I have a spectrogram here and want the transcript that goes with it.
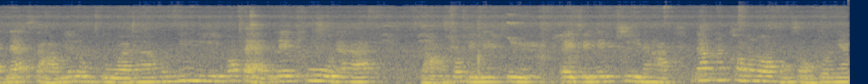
ดและสามได้ลงตัวนะคะ มันไม่มีเพราะแปดเลขคู่นะคะสามก็เป็นเลขคู่เอเป็นเลขคี่นะคะ ดังนั้นคอรนอของสองตัวนี้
